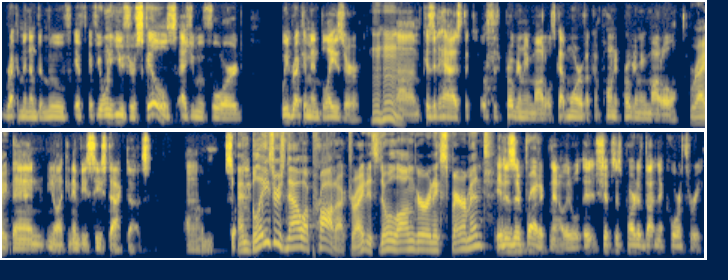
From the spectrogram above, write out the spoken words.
recommend them to move if if you want to use your skills as you move forward we'd recommend Blazor because mm-hmm. um, it has the closest programming model. It's got more of a component programming model, right? Than you know, like an MVC stack does. Um, so and Blazor's now a product, right? It's no longer an experiment. It is a product now. It, will, it ships as part of .NET Core three.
